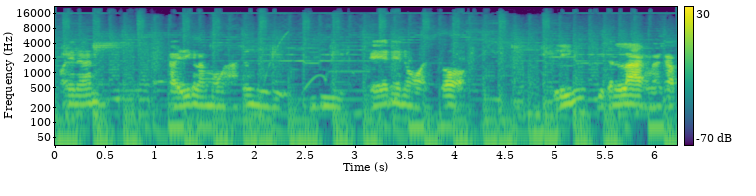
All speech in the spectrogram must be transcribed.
เพราะฉะนั้นใครที่กำลังมองหาเครื่องมืออยู่ดีๆแท้แน่นอนก็ลิงก์อยู่ด้านล่างนะครับ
